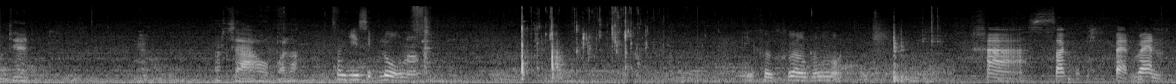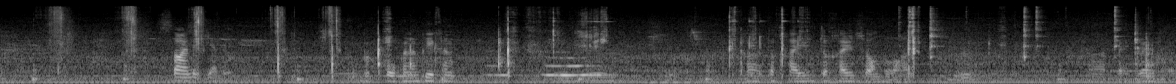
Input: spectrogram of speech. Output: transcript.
ประเทศเนี่ยรักษาออกก่อนละสักยี่สิบลูกเนาะนี่คือเครื่องทั้งหมด ค่ะ สักแปดแว่น ซอยละเอียดแบบโขลกกับน้ำพริกกัน ข่าตะไคร้ตะไคร้สองหัวข่าแปดแว่นก่อน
